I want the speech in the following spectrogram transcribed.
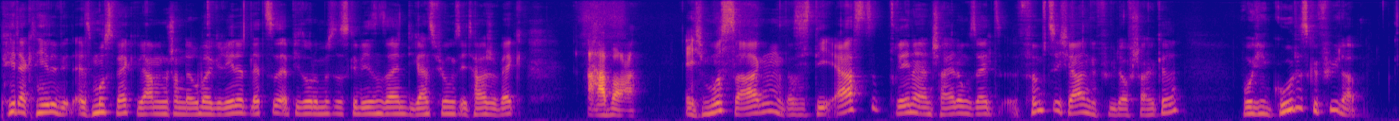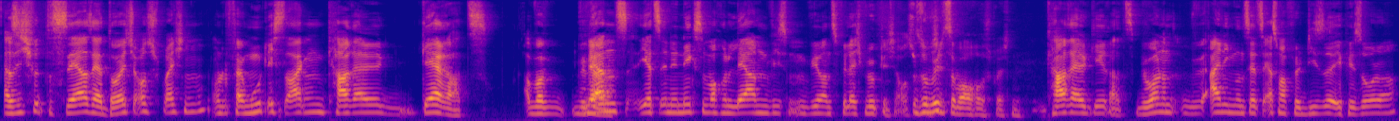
Peter Knebel, es muss weg. Wir haben schon darüber geredet. Letzte Episode müsste es gewesen sein. Die ganze Führungsetage weg. Aber ich muss sagen, das ist die erste Trainerentscheidung seit 50 Jahren gefühlt auf Schalke, wo ich ein gutes Gefühl habe. Also ich würde das sehr, sehr deutsch aussprechen und vermutlich sagen Karel Geratz. Aber wir Ja. werden es jetzt in den nächsten Wochen lernen, wie man es vielleicht wirklich ausspricht. So will ich es aber auch aussprechen. Karel Geratz. Wir wollen uns, wir einigen uns jetzt erstmal für diese Episode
